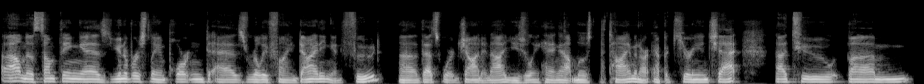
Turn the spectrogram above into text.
I don't know something as universally important as really fine dining and food. Uh, that's where John and I usually hang out most of the time in our Epicurean chat. Uh, to um,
